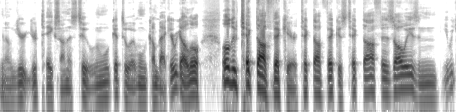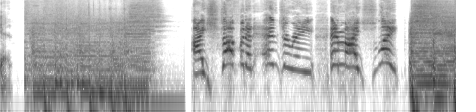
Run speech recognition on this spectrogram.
you know, your your takes on this too, and we'll get to it when we come back. Here we go, a little little new ticked off Vic here. Ticked off Vic is ticked off as always, and here we get. I suffered an injury in my sleep.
